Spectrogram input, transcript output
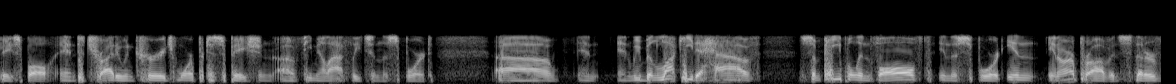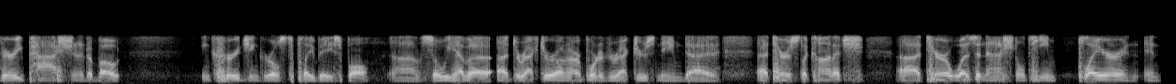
baseball and to try to encourage more participation of female athletes in the sport. Uh, and and we've been lucky to have some people involved in the sport in in our province that are very passionate about encouraging girls to play baseball. Uh, so we have a, a director on our board of directors named uh, uh, Tara Slakonich. Uh, Tara was a national team player, and, and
